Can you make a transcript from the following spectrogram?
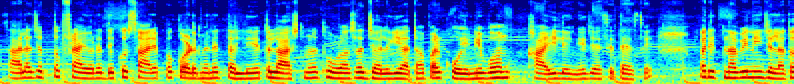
मसाला जब तक फ्राई हो रहा है, देखो सारे पकौड़े मैंने तल लिए तो लास्ट में थोड़ा सा जल गया था, पर कोई नहीं, वो हम खा ही लेंगे जैसे तैसे। पर इतना भी नहीं जला था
